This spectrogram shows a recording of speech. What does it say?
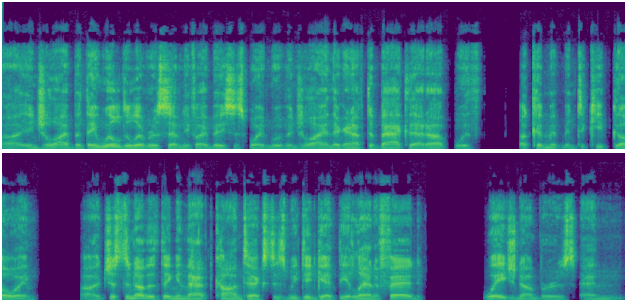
uh, in July, but they will deliver a 75 basis point move in July, and they're going to have to back that up with a commitment to keep going. Uh, just another thing in that context is we did get the Atlanta Fed wage numbers, and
